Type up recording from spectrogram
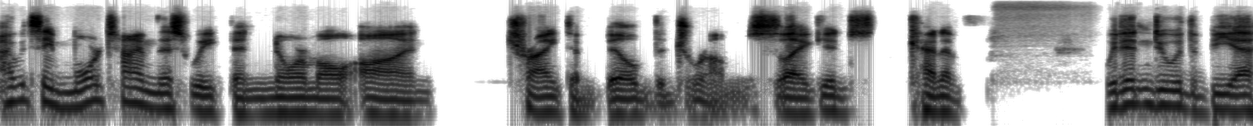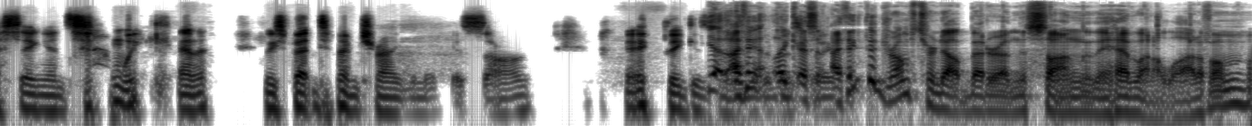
I would say, more time this week than normal on trying to build the drums. Like it's kind of, we didn't do with the BSing, and so we kind of we spent time trying to make a song. I think it's Yeah, I think the like I said. I think the drums turned out better on this song than they have on a lot of them.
